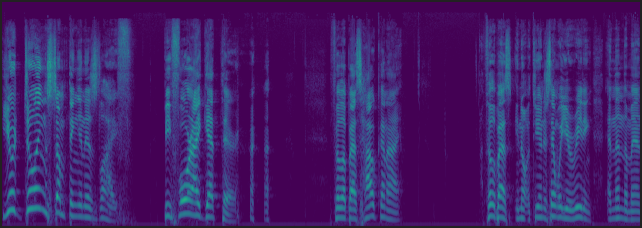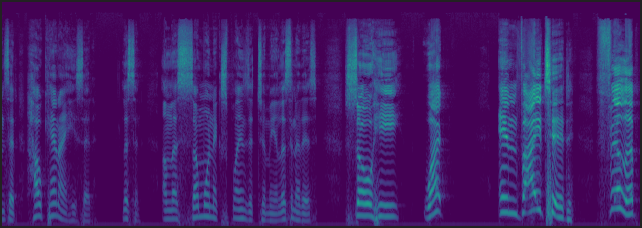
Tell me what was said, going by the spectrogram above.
you're doing something in his life before I get there? Philip asked, How can I? Philip asked, You know, do you understand what you're reading? And then the man said, How can I? He said, Listen, unless someone explains it to me. And listen to this. So he, what? Invited Philip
